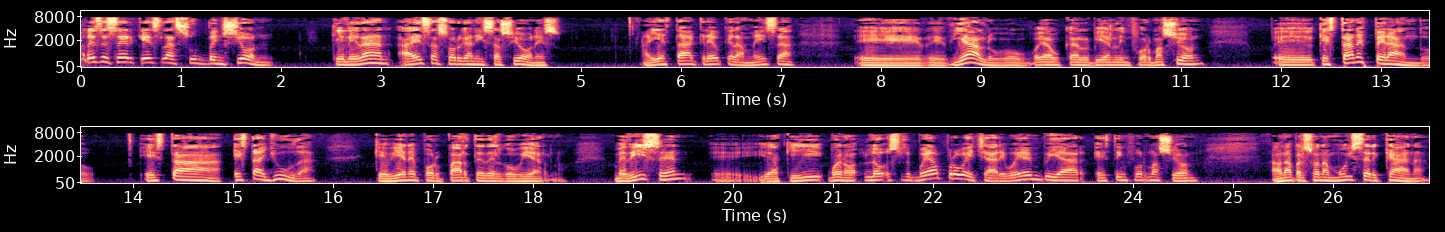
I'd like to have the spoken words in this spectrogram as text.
Parece ser que es la subvención que le dan a esas organizaciones. Ahí está, creo que la mesa eh, de diálogo, voy a buscar bien la información, eh, que están esperando esta, esta ayuda que viene por parte del gobierno. Me dicen, eh, y aquí, bueno, los, voy a aprovechar y voy a enviar esta información a una persona muy cercana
